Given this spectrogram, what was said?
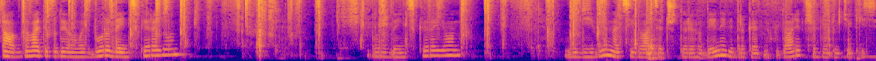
Так, давайте подивимось Бородинський район. Бородинський район. Будівлі на ці 24 години від ракетних ударів. Чи будуть якісь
